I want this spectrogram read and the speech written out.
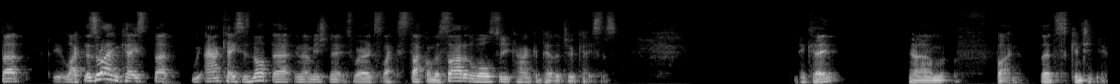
But like the Zerayim case, but our case is not that in our Mishnah. It's where it's like stuck on the side of the wall, so you can't compare the two cases. Okay, um, fine. Let's continue.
